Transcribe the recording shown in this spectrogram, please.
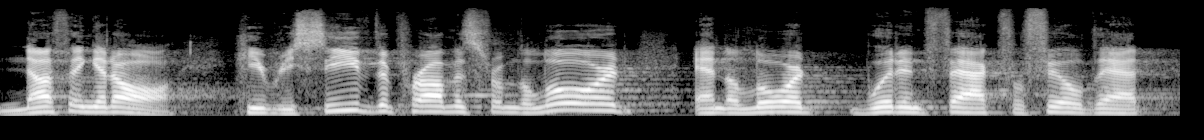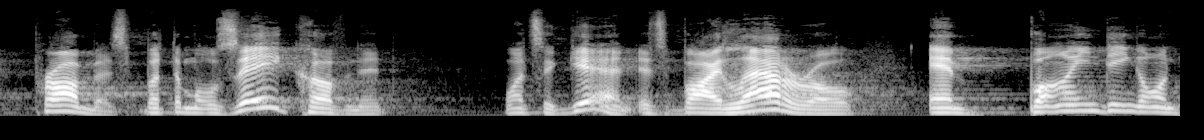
Nothing at all. He received the promise from the Lord, and the Lord would, in fact, fulfill that promise. But the Mosaic covenant, once again, it's bilateral and binding on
